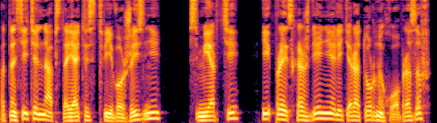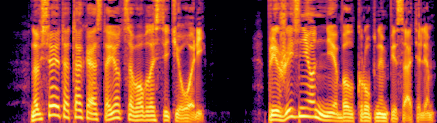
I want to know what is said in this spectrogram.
относительно обстоятельств его жизни, смерти и происхождения литературных образов, но все это так и остается в области теорий. При жизни он не был крупным писателем,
